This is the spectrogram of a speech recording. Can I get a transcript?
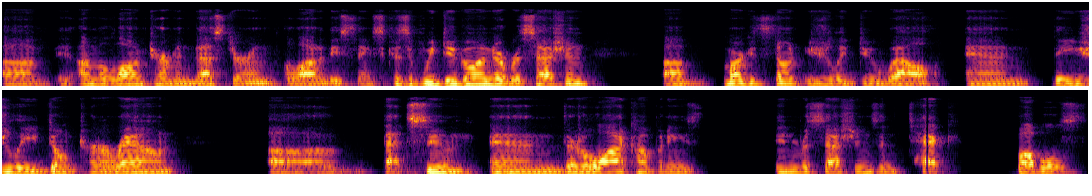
um, I'm a long-term investor in a lot of these things. Because if we do go into a recession, uh, markets don't usually do well, and they usually don't turn around uh, that soon. And there's a lot of companies in recessions and tech bubbles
